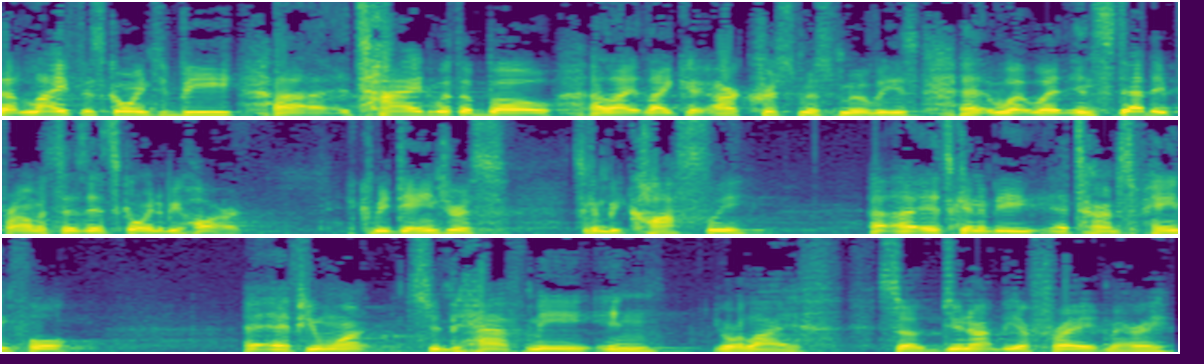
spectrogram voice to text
that life is going to be uh, tied with a bow uh, like, like our Christmas movies. Uh, what, what instead they promise is it's going to be hard. It can be dangerous. It's going to be costly. Uh, uh, it's going to be at times painful. If you want to have me in your life, so do not be afraid, Mary,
